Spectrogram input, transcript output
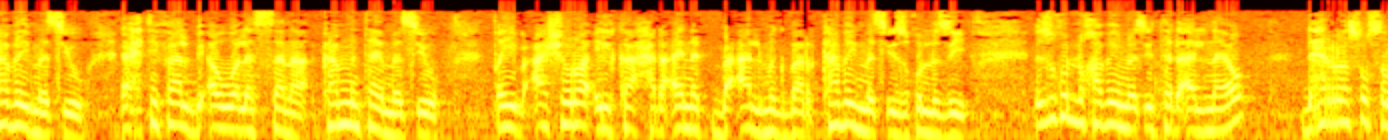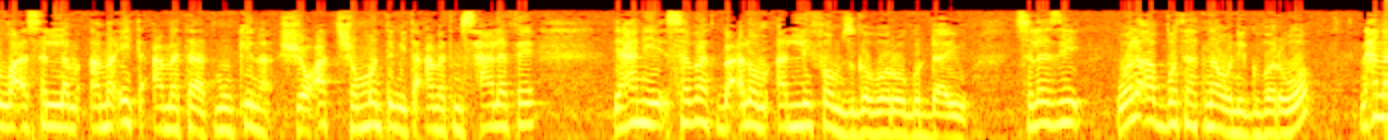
ካበይ መፅኡ እሕትፋል ብኣወለ ሰና ካብ ምንታይ መፅኡ ይብ ዓሽራ ኢልካ ሓደ ዓይነት በዓል ምግባር ካበይ መፅኡ ዝኩሉ እዚ እዚ ኩሉ ካበይ መፅኡ እተ ኢልናዮ ድሕሪ ረሱል ስ ሰለም ኣማኢት ዓመታት ሙን ሸ 8 ዓመት ምስ ሓለፈ ሰባት ባዕሎም ኣሊፎም ዝገበርዎ ጉዳይ እዩ። ስለዚ ወላ ኣቦታትና እውን ይግበርዎ። ንሕና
